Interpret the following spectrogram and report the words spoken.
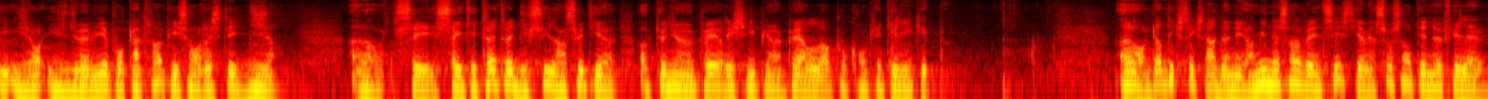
ils, ont, ils devaient venir pour quatre ans, puis ils sont restés dix ans. Alors, ça a été très, très difficile. Ensuite, il a obtenu un père ici, puis un père là, pour compléter l'équipe. Alors, regardez ce que ça a donné. En 1926, il y avait 69 élèves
